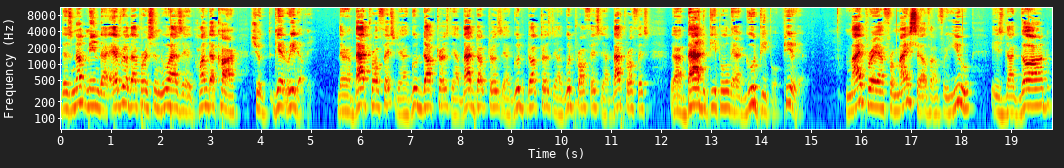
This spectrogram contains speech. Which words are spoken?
does not mean that every other person who has a Honda car should get rid of it. There are bad prophets, there are good doctors, there are bad doctors, there are good doctors, there are good prophets, there are bad prophets, there are bad people, there are good people, period. My prayer for myself and for you is that God,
